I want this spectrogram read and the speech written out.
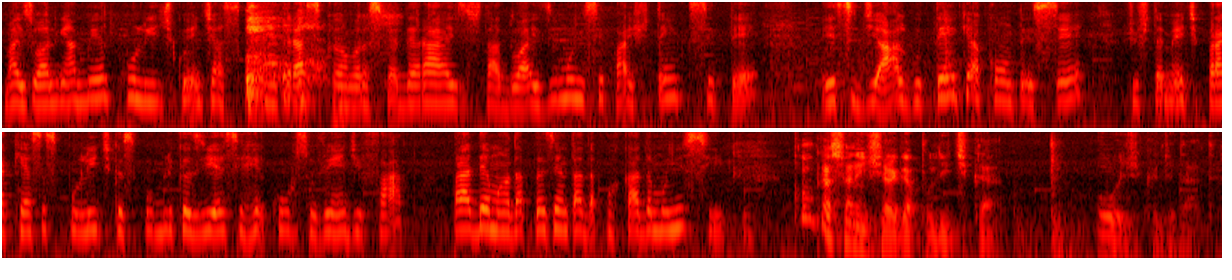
mas o alinhamento político entre as, entre as câmaras federais, estaduais e municipais tem que se ter. Esse diálogo tem que acontecer justamente para que essas políticas públicas e esse recurso venham de fato para a demanda apresentada por cada município. Como que a senhora enxerga a política hoje, candidata?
